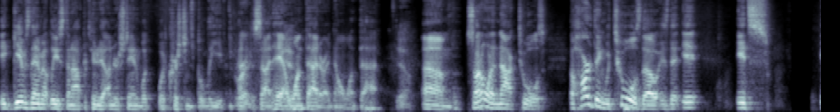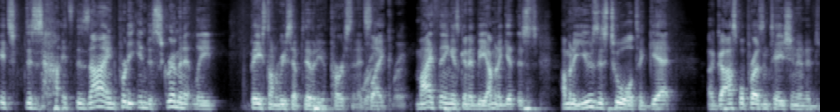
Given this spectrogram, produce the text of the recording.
it gives them at least an opportunity to understand what what Christians believe and Right. decide, hey, I want that or I don't want that. Yeah. Um, so I don't want to knock tools. The hard thing with tools though is that it it's it's desi- it's designed pretty indiscriminately based on receptivity of person. It's Right, like right. my thing is going to be I'm going to get this I'm going to use this tool to get a gospel presentation and a,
